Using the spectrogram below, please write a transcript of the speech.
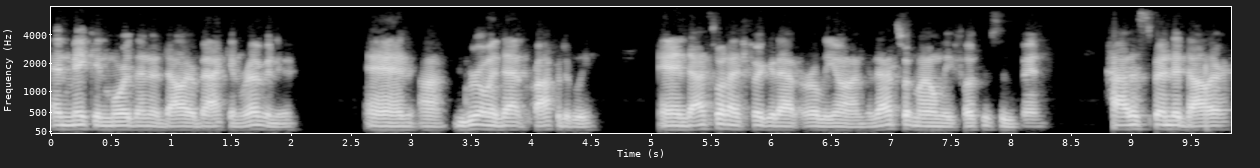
and making more than a dollar back in revenue and uh, growing that profitably. And that's what I figured out early on. And that's what my only focus has been how to spend a dollar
